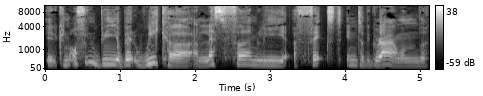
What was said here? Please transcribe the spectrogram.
it can often be a bit weaker and less firmly affixed into the ground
